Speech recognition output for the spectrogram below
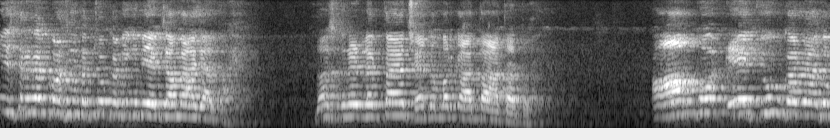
इस तरह का क्वेश्चन बच्चों कभी कभी एग्ज़ाम में आ जाता है। दस मिनट लगता है, छह नंबर का आता आता तो। आपको ए क्यूब करना है? तो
